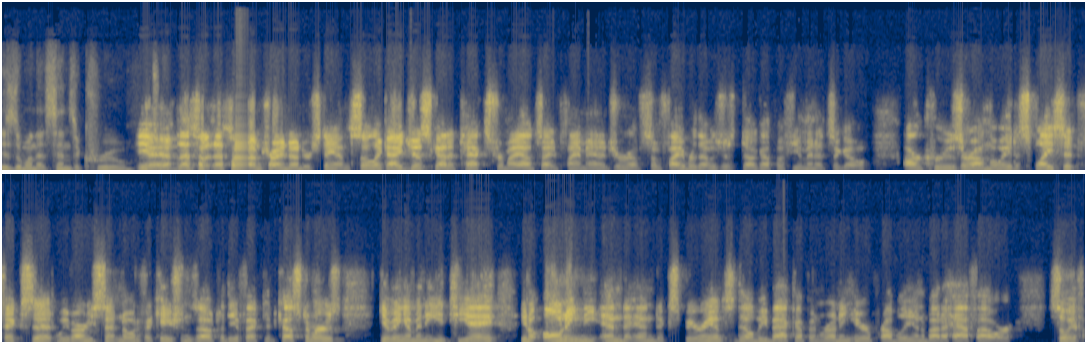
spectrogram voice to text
is the one that sends a crew. Yeah, that's what that's what I'm trying to understand. So like I just got a text from my outside plant manager of some fiber that was just dug up a few minutes ago. Our crews are on the way to splice it, fix it. We've already sent notifications out to the affected customers, giving them an ETA, you know, owning the end-to-end experience. They'll be back up and running here probably in about a half hour. So if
